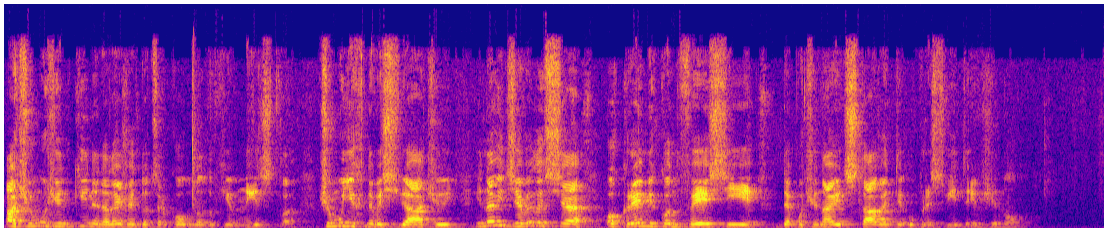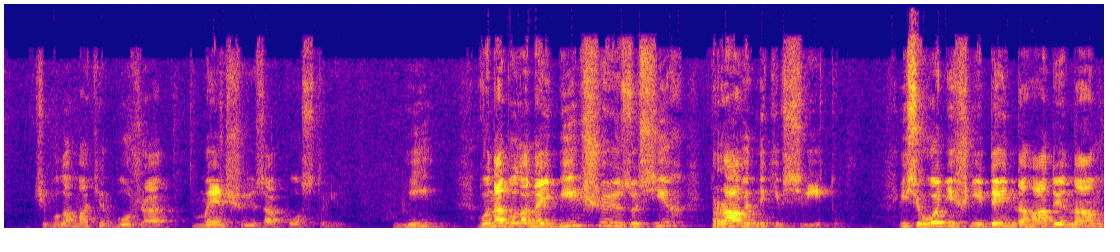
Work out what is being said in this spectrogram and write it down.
а чому жінки не належать до церковного духовництва, чому їх не висвячують. І навіть з'явилися окремі конфесії, де починають ставити у пресвітерів жінок. Чи була матір Божа меншою за апостолів? Ні. Вона була найбільшою з усіх праведників світу. І сьогоднішній день нагадує нам,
